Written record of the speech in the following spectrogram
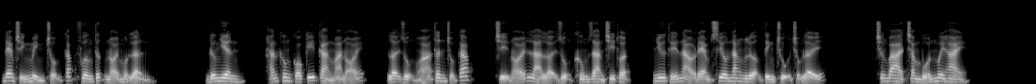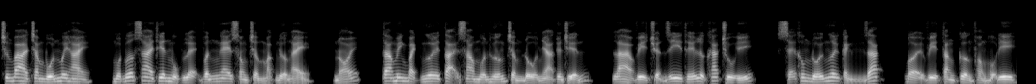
đem chính mình trộm cắp phương thức nói một lần. Đương nhiên hắn không có kỹ càng mà nói, lợi dụng hóa thân trộm cắp, chỉ nói là lợi dụng không gian chi thuật, như thế nào đem siêu năng lượng tinh trụ trộm lấy. Chương ba trăm bốn mươi hai, chương ba trăm bốn mươi hai, một bước sai thiên mục lệ vẫn nghe xong trầm mặc nửa ngày, nói, ta minh bạch ngươi tại sao muốn hướng trầm đồ nhà tuyên chiến, là vì chuyển di thế lực khác chú ý, sẽ không đối ngươi cảnh giác, bởi vì tăng cường phòng hộ đi.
